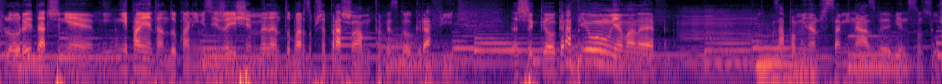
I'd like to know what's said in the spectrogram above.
Floryda, czy nie. Nie, nie pamiętam dokładnie, więc jeżeli się mylę, to bardzo przepraszam. Trochę z geografii... Znaczy, geografię umiem, ale... Mm, zapominam czasami nazwy, więc no cóż.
